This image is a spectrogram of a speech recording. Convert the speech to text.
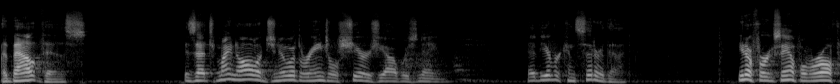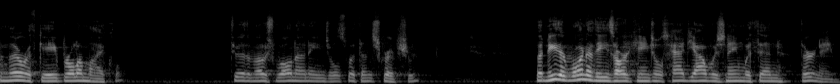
about this is that, to my knowledge, no other angel shares Yahweh's name. Have you ever considered that? You know, for example, we're all familiar with Gabriel and Michael, two of the most well known angels within Scripture. But neither one of these archangels had Yahweh's name within their name.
